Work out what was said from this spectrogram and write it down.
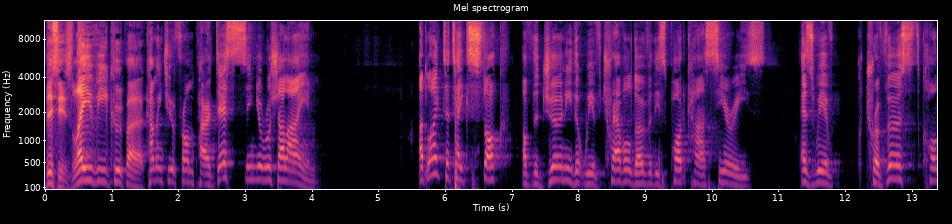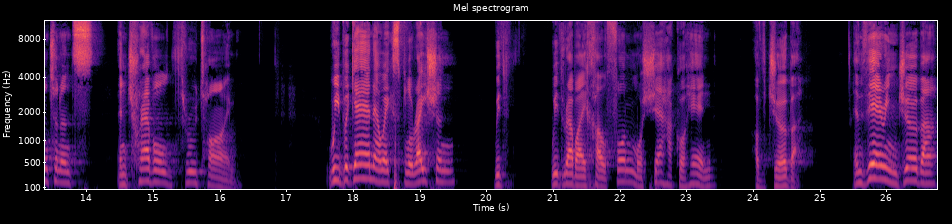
This is Levi Cooper coming to you from Pardes in Yerushalayim. I'd like to take stock of the journey that we have traveled over this podcast series as we have traversed continents and traveled through time. We began our exploration with with Rabbi Chalfon Moshe HaKohen of Jerba. And there in Jerba,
